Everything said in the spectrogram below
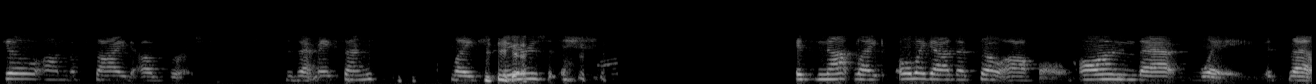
Still on the side of gross. Does that make sense? Like there's, it's not like oh my god that's so awful. On that way, it's that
